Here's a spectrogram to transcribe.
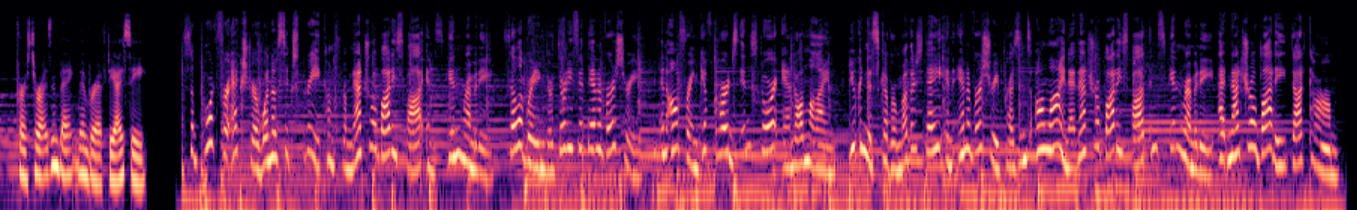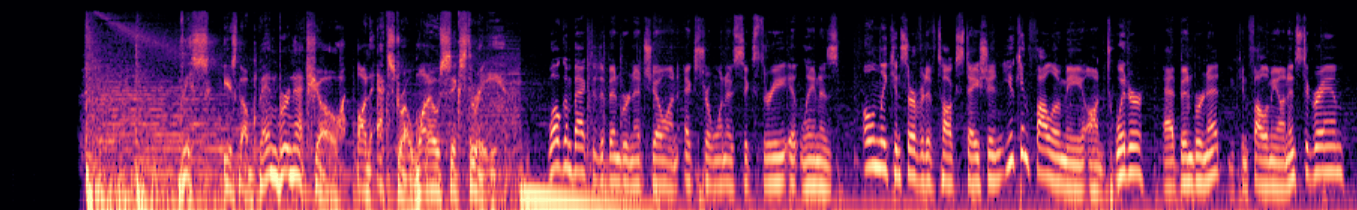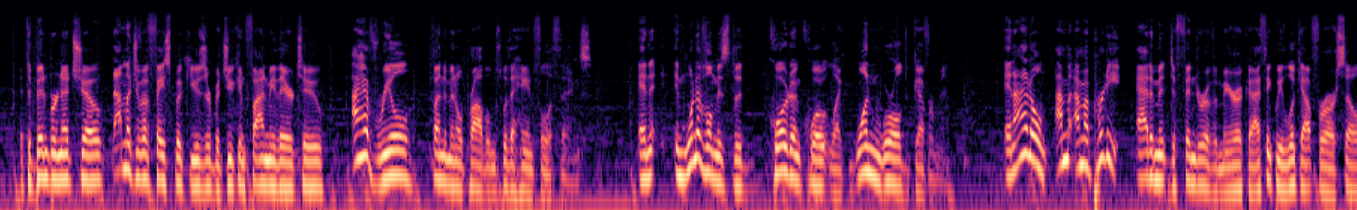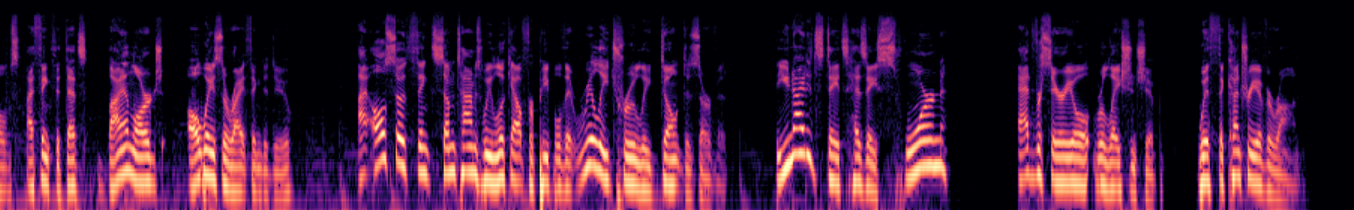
First Horizon Bank member FDIC. Support for Extra 1063 comes from Natural Body Spa and Skin Remedy, celebrating their 35th anniversary and offering gift cards in store and online. You can discover Mother's Day and anniversary presents online at Natural Body Spa and Skin Remedy at naturalbody.com. This is the Ben Burnett Show on Extra 1063. Welcome back to the Ben Burnett Show on Extra 1063, Atlanta's only conservative talk station. You can follow me on Twitter at Ben Burnett. You can follow me on Instagram at The Ben Burnett Show. Not much of a Facebook user, but you can find me there too. I have real fundamental problems with a handful of things. And, and one of them is the quote unquote like one world government. And I don't, I'm, I'm a pretty adamant defender of America. I think we look out for ourselves. I think that that's by and large always the right thing to do. I also think sometimes we look out for people that really truly don't deserve it. The United States has a sworn adversarial relationship with the country of Iran.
